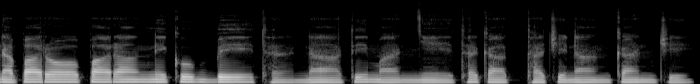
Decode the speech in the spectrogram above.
न परो निकुबेथ नाति मन्येथ कथचिनं कञ्चि।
